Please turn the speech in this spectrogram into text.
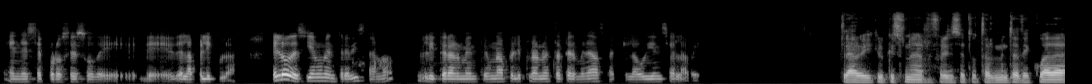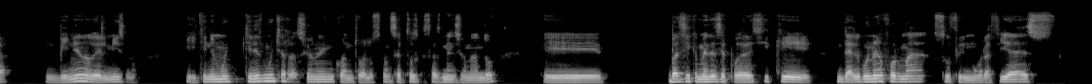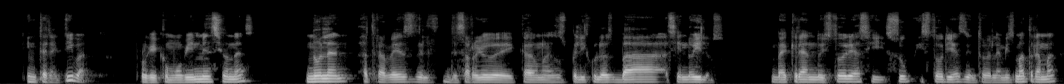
en ese proceso de, de, de, la película. Él lo decía en una entrevista, ¿no? Literalmente, una película no está terminada hasta que la audiencia la ve. Claro, y creo que es una referencia totalmente adecuada viniendo de él mismo. Y tiene tienes mucha razón en cuanto a los conceptos que estás mencionando. Eh, básicamente se puede decir que de alguna forma su filmografía es interactiva, porque como bien mencionas, Nolan a través del desarrollo de cada una de sus películas va haciendo hilos, va creando historias y subhistorias dentro de la misma trama.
